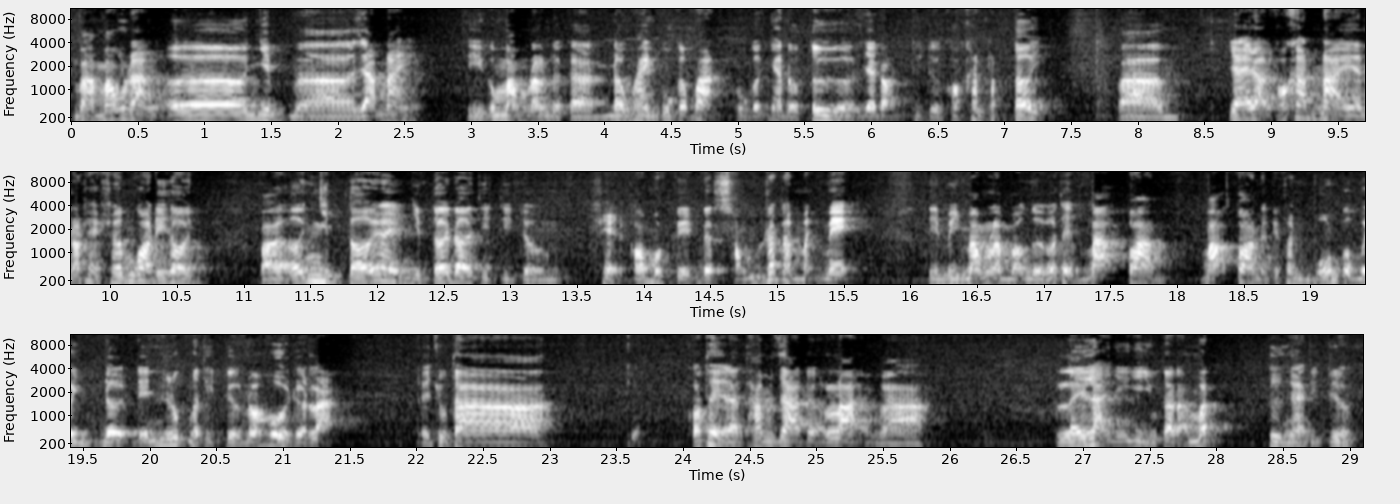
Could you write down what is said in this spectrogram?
và mong rằng uh, nhịp uh, giảm này thì cũng mong rằng được à, đồng hành cùng các bạn, cùng các nhà đầu tư ở giai đoạn thị trường khó khăn sắp tới. Và giai đoạn khó khăn này nó sẽ sớm qua đi thôi và ở nhịp tới đây, nhịp tới đây thì thị trường sẽ có một cái đợt sóng rất là mạnh mẽ. Thì mình mong là mọi người có thể bảo toàn bảo toàn được cái phần vốn của mình đợi đến lúc mà thị trường nó hồi trở lại. Để chúng ta có thể là tham gia trở lại và lấy lại những gì chúng ta đã mất từ ngày thị trường.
